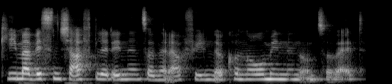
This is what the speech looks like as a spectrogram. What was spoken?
Klimawissenschaftlerinnen, sondern auch vielen Ökonominnen und so weiter.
